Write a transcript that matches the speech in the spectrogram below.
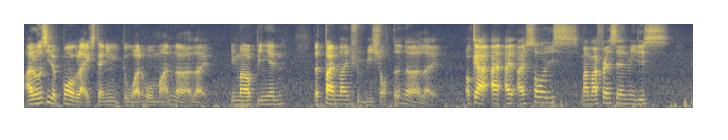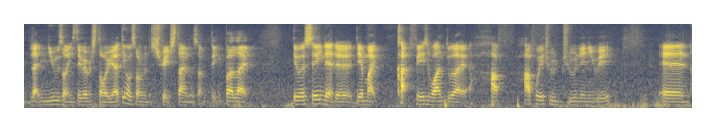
I don't see the point of like extending it to one whole month lah. Like in my opinion, the timeline should be shortened lah. Like okay, I, I, I saw this my, my friend sent me this like news on Instagram story. I think it was from the Straits Times or something. But like they were saying that the, they might cut phase one to like half halfway through June anyway. And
